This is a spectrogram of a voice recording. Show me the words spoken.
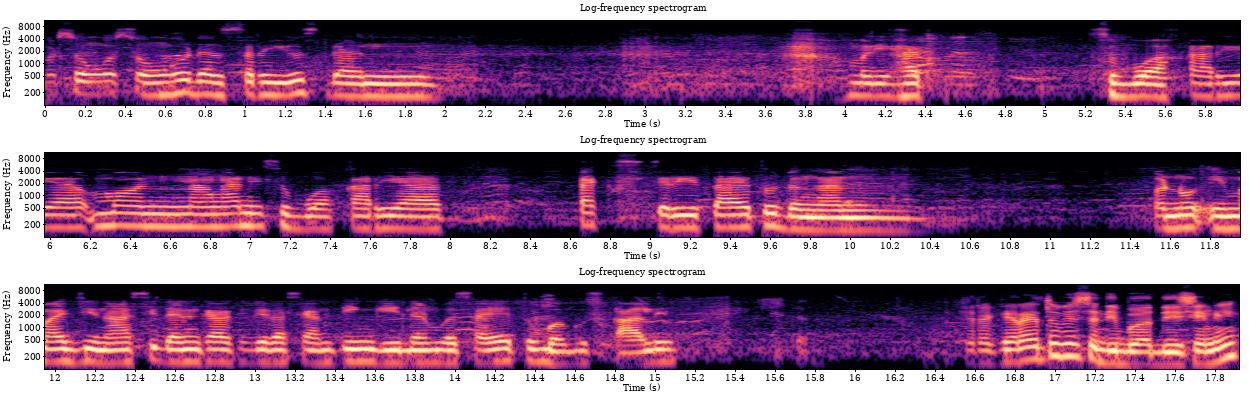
bersungguh-sungguh dan serius dan melihat sebuah karya menangani sebuah karya teks cerita itu dengan penuh imajinasi dan kreativitas yang tinggi dan buat saya itu bagus sekali. Kira-kira itu bisa dibuat di sini?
